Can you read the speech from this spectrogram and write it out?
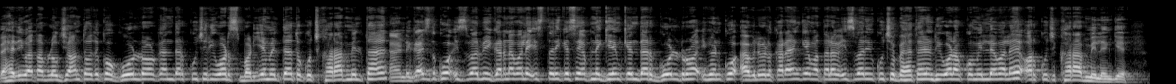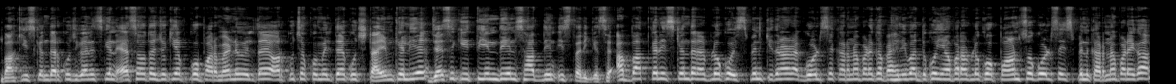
पहली बात आप लोग जानते हो, देखो गोल्ड ड्रॉ के अंदर कुछ रिवॉर्ड्स बढ़िया मिलता है तो कुछ खराब मिलता है। एंड गैस देखो, इस बार भी करने वाले इस तरीके से अपने गेम के अंदर गोल्ड ड्रॉ इवेंट को अवेलेबल कराएँगे। मतलब इस बार भी कुछ बेहतरीन रिवॉर्ड आपको मिलने वाले हैं और कुछ खराब मिलेंगे। बाकी इसके अंदर कुछ गन स्किन ऐसा होता है जो कि आपको परमानेंट मिलता है और कुछ आपको मिलता है कुछ टाइम के लिए। जैसे कि तीन दिन, सात दिन, इस तरीके से। अब बात करें इसके अंदर आप लोग को स्पिन कितना गोल्ड से करना पड़ेगा। पहली बात देखो, यहाँ पर आप लोग को पाँच गोल्ड से स्पिन करना पड़ेगा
